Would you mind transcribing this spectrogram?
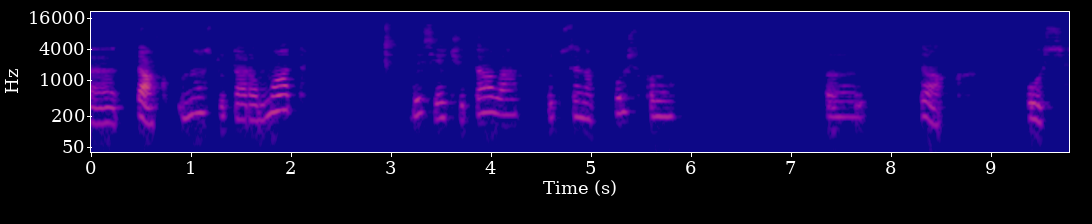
Е, так, у нас тут аромат. Десь я читала, тут все на польському. Е, так, ось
